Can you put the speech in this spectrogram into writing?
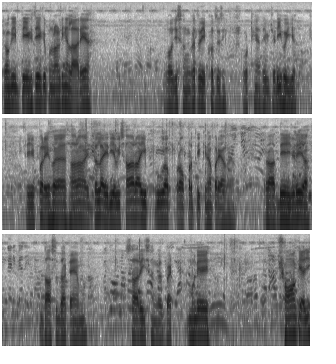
ਕਿਉਂਕਿ ਦੇਖ ਦੇਖ ਕੇ ਪਨਾਲਟੀਆਂ ਲਾ ਰਹੇ ਆ। ਲਓ ਜੀ, ਸੰਗਤ ਦੇਖੋ ਤੁਸੀਂ, ਕੋਠਿਆਂ ਤੇ ਵੀ ਚੜੀ ਹੋਈ ਆ। ਤੇ ਭਰੇ ਹੋਇਆ ਹੈ ਸਾਰਾ, ਇੱਧਰਲਾ ਏਰੀਆ ਵੀ ਸਾਰਾ ਹੀ ਪੂਰਾ ਪ੍ਰੋਪਰ ਤਰੀਕੇ ਨਾਲ ਭਰਿਆ ਹੋਇਆ। ਰਾਤ ਦੇ ਜਿਹੜੇ ਆ 10 ਦਾ ਟਾਈਮ ਸਾਰੀ ਸੰਗਤ ਬੈਠ, ਮੁੰਡੇ ਸ਼ੌਂਕ ਹੈ ਜੀ,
